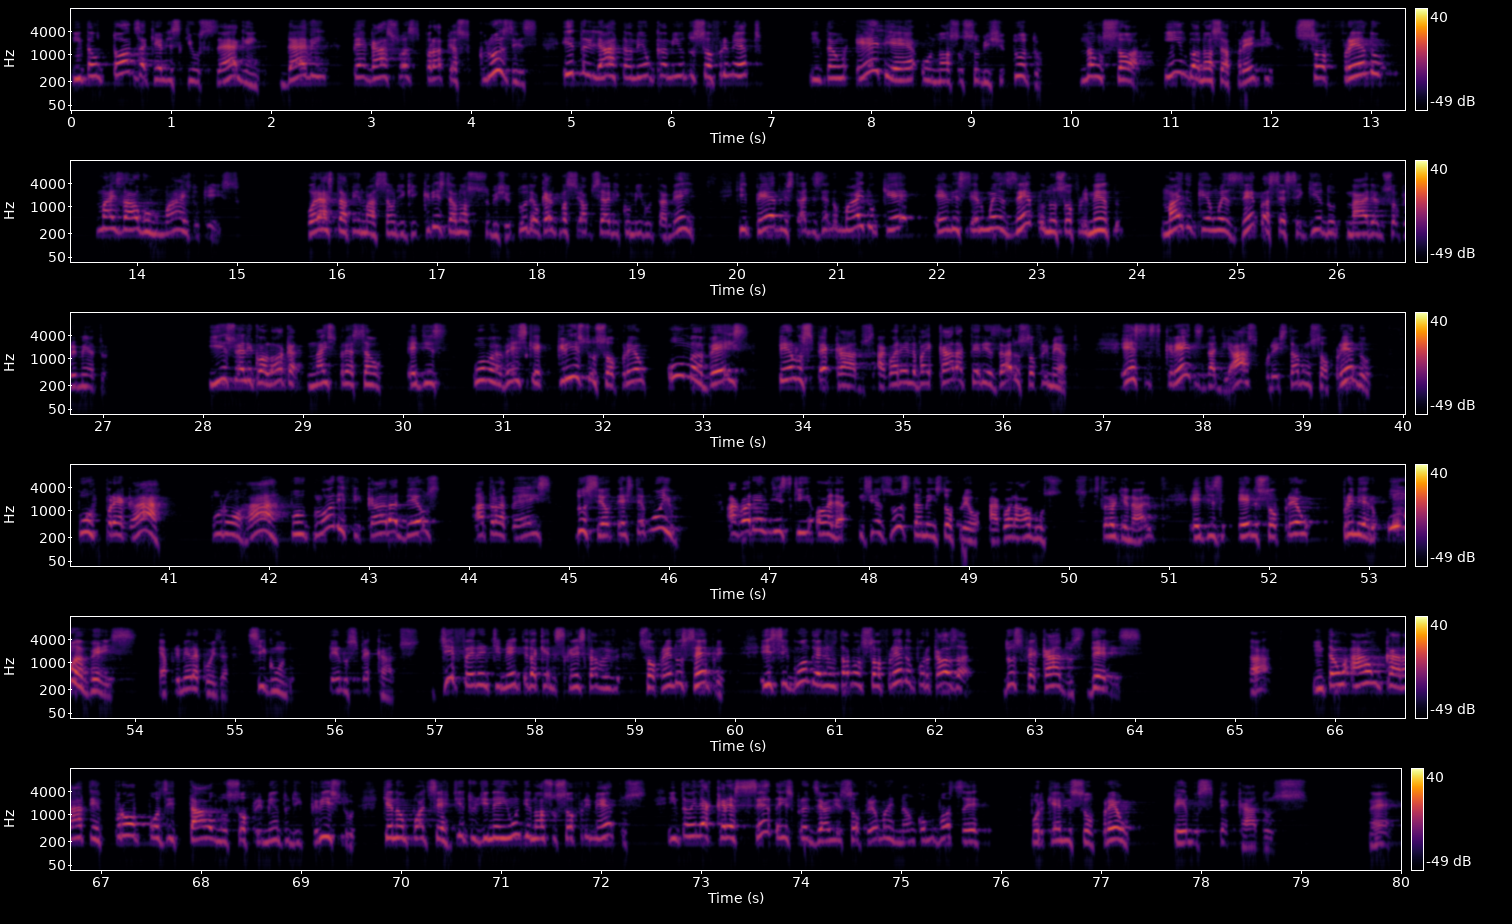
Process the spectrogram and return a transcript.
Então, todos aqueles que o seguem devem pegar suas próprias cruzes e trilhar também o caminho do sofrimento. Então, ele é o nosso substituto, não só indo à nossa frente, sofrendo mas algo mais do que isso. Por esta afirmação de que Cristo é o nosso substituto, eu quero que você observe comigo também que Pedro está dizendo mais do que ele ser um exemplo no sofrimento, mais do que um exemplo a ser seguido na área do sofrimento. E isso ele coloca na expressão, ele diz, uma vez que Cristo sofreu uma vez pelos pecados. Agora ele vai caracterizar o sofrimento. Esses crentes da diáspora estavam sofrendo por pregar, por honrar, por glorificar a Deus através do seu testemunho. Agora ele diz que, olha, Jesus também sofreu. Agora algo extraordinário. Ele diz, ele sofreu primeiro uma vez, é a primeira coisa. Segundo, pelos pecados. Diferentemente daqueles crentes que estavam sofrendo sempre. E segundo, eles não estavam sofrendo por causa dos pecados deles. Tá? Então há um caráter proposital no sofrimento de Cristo que não pode ser dito de nenhum de nossos sofrimentos. Então ele acrescenta isso para dizer: ele sofreu, mas não como você porque ele sofreu pelos pecados. Né?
